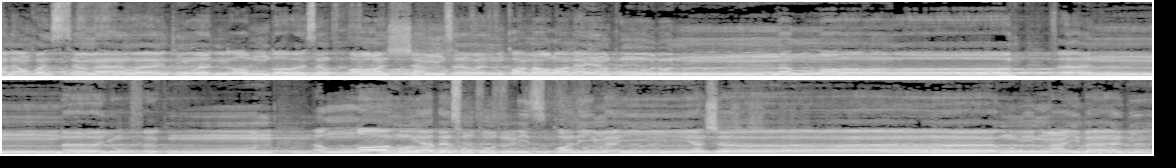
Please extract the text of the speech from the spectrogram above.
خلق السماوات والأرض وسخر الشمس والقمر ليقولن الله فأنا يؤفكون. الله يبسط الرزق لمن يشاء من عباده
